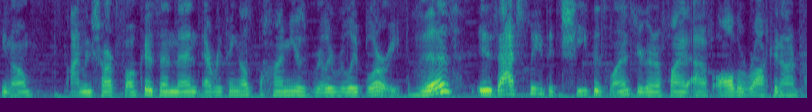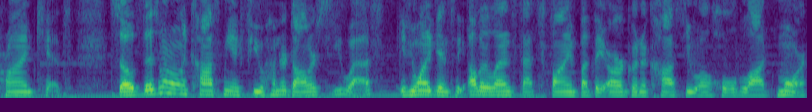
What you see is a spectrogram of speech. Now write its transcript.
you know, I'm in sharp focus and then everything else behind me is really, really blurry. This is actually the cheapest lens you're gonna find out of all the Rokinon Prime kits. So this one only cost me a few hundred dollars US. If you wanna get into the other lens, that's fine, but they are gonna cost you a whole lot more.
